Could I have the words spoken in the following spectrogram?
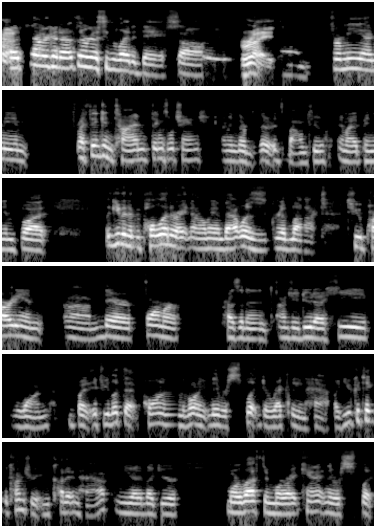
it's never gonna. It's never gonna see the light of day. So right. um, for me, I mean, I think in time things will change. I mean, they're, they're it's bound to, in my opinion. But like even in Poland right now, man, that was gridlocked. Two party and um, their former president Andrzej Duda, he won. But if you looked at Poland and the voting, they were split directly in half. Like you could take the country and cut it in half, and you had like your more left and more right candidate, and they were split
